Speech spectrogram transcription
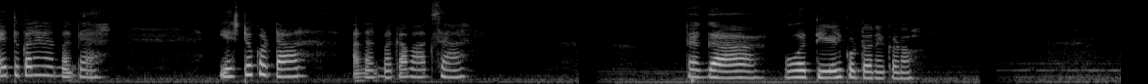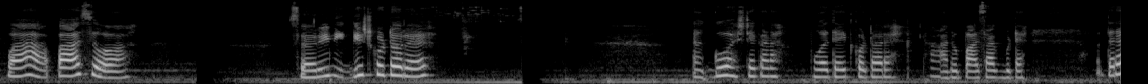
ಎತ್ತು ಕಲಿ ನನ್ನ ಮಗ. ಎಷ್ಟು ಕೊಟ್ಟ ನನ್ನ ಮಗ ಮಾರ್ಕ್ಸ ನಂಗ ಮೂವತ್ತೇಳು ಕೊಟ್ಟವನೆ ಕಣೋ. ವಾ ಪಾಸು. ಸರಿ ನಿಂಗೆಷ್ಟು ಕೊಟ್ಟವ್ರೆ? ನನಗೂ ಅಷ್ಟೇ ಕಣ. ಮೂವತ್ತೈದು ಕೊಟ್ಟವ್ರೆ. ನಾನು ಪಾಸ್ ಆಗ್ಬಿಟ್ಟೆ. ಒಂಥರ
